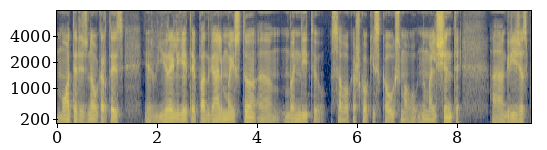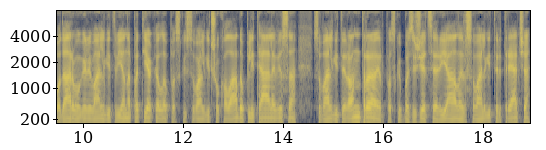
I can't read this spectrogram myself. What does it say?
moteris, žinau, kartais ir vyrai lygiai taip pat gali maistu uh, bandyti savo kažkokį skausmą numalšinti. Uh, grįžęs po darbo gali valgyti vieną patiekalą, paskui suvalgyti šokolado plytelę visą, suvalgyti ir antrą, ir paskui pasižiūrėti serialą ir suvalgyti ir trečią.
